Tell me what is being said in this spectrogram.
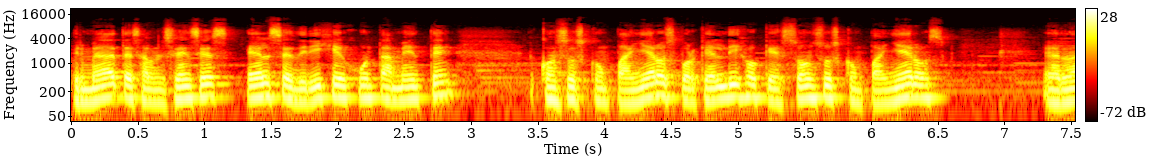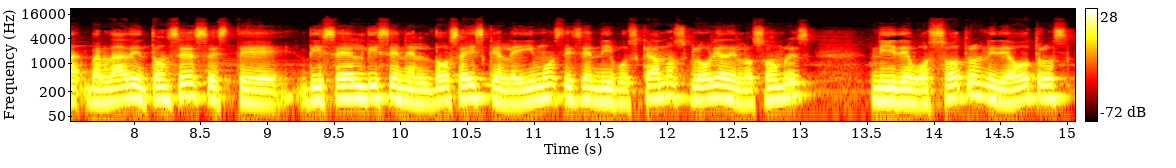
Primera de Tesalonicenses, él se dirige juntamente con sus compañeros, porque él dijo que son sus compañeros. ¿verdad? Entonces, este, dice él, dice en el 2.6 que leímos, dice, ni buscamos gloria de los hombres, ni de vosotros, ni de otros,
